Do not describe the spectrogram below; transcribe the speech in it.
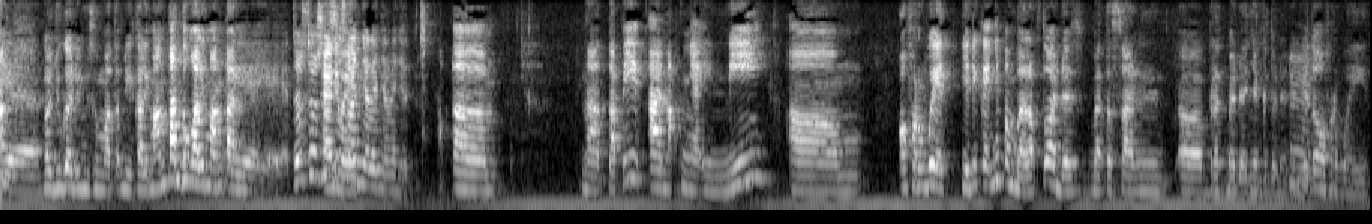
Iya. nggak juga di Sumatera di Kalimantan tuh Kalimantan iya iya iya terus terus terus Anyway. lanjut lanjut lanjut Em, nah tapi anaknya ini em, overweight. Jadi kayaknya pembalap tuh ada batasan eh, berat badannya gitu dan Hmm. dia tuh overweight.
